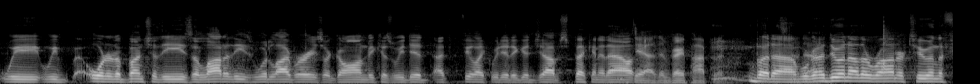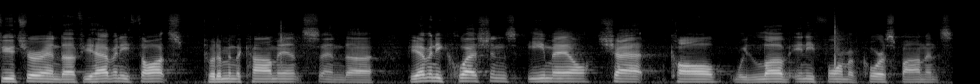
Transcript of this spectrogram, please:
we we've ordered a bunch of these. A lot of these wood libraries are gone because we did. I feel like we did a good job specking it out. Yeah, they're very popular. But uh, we're going to do another run or two in the future. And uh, if you have any thoughts, put them in the comments. And uh, if you have any questions, email, chat, call. We love any form of correspondence,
